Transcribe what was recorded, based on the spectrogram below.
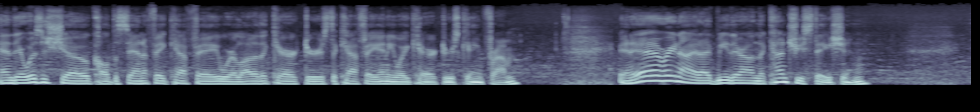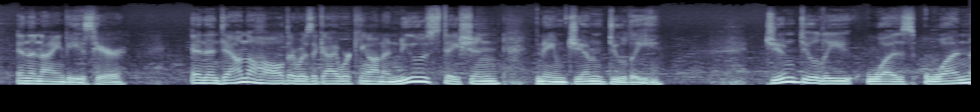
And there was a show called the Santa Fe Cafe where a lot of the characters, the Cafe Anyway characters, came from. And every night I'd be there on the country station in the 90s here. And then down the hall, there was a guy working on a news station named Jim Dooley. Jim Dooley was one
